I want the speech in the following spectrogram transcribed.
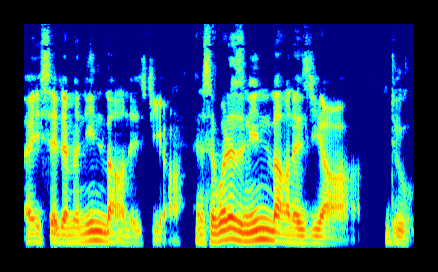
I said, "I'm an inbound SDR." And I said, "What does an inbound SDR do?"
